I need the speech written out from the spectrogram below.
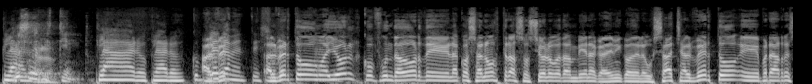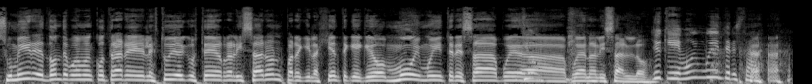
Claro. Eso es distinto. Claro, claro, completamente. Alberto Mayor, cofundador de La Cosa Nostra, sociólogo también, académico de la USACH. Alberto, eh, para resumir, ¿dónde podemos encontrar el estudio que ustedes realizaron para que la gente que quedó muy, muy interesada pueda, pueda analizarlo? Yo quedé muy, muy interesada.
